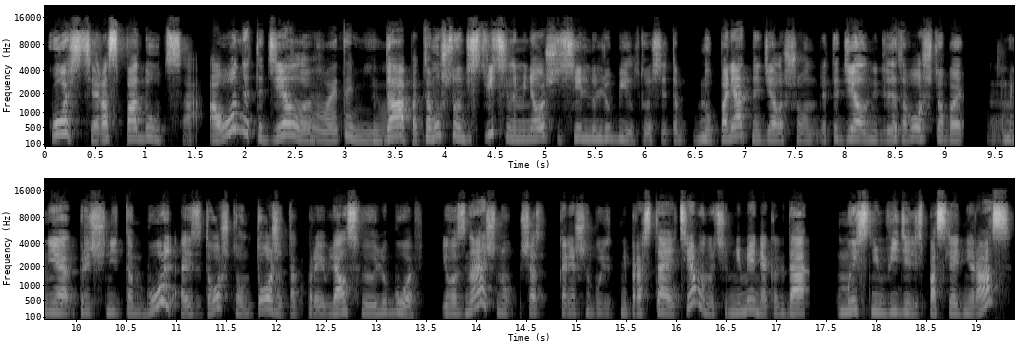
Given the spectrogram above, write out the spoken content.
кости распадутся. А он это делал... О, это мило. Да, потому что он действительно меня очень сильно любил. То есть это, ну, понятное дело, что он это делал не для того, чтобы мне причинить там боль, а из-за того, что он тоже так проявлял свою любовь. И вот знаешь, ну, сейчас, конечно, будет непростая тема, но тем не менее, когда мы с ним виделись последний раз,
